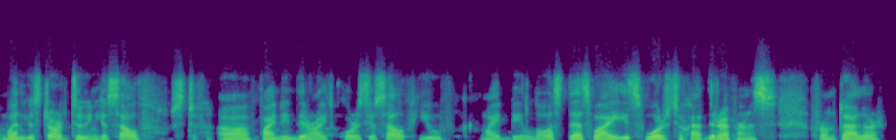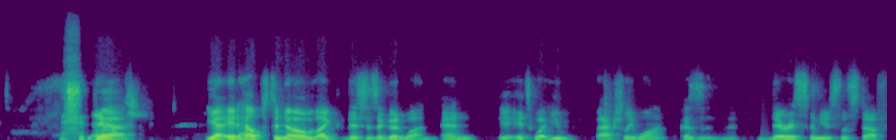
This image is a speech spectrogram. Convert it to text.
when you start doing yourself, uh, finding the right course yourself, you might be lost. That's why it's worth to have the reference from Tyler. yeah. Much. Yeah, it helps to know like this is a good one and it's what you actually want because there is some useless stuff.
